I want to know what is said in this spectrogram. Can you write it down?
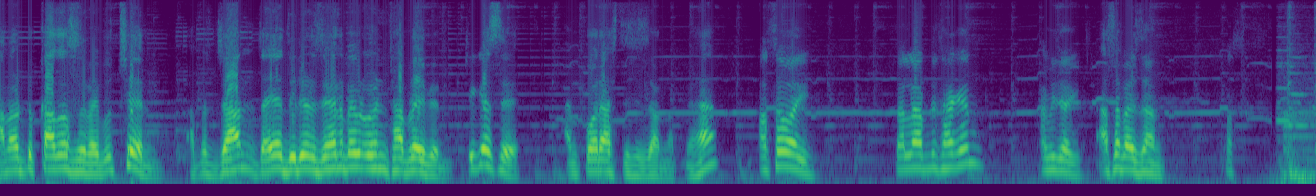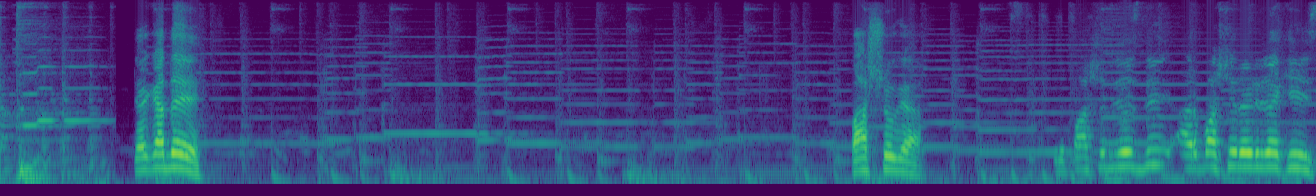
আমার একটু কাজ আছে ভাই বুঝছেন? আপনি যান যাইয়া দুইটার যেখানে পাবেন ওখানে থাপড়াইবেন ঠিক আছে? আমি পরে আসতেছি যান আপনি হ্যাঁ? আচ্ছা ভাই তাহলে আপনি থাকেন আমি যাই। আচ্ছা ভাই যান। টাকা দে। পাঁচশো গা। পাঁচশো দিস দি আর পাঁচশো রেডি রাখিস।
